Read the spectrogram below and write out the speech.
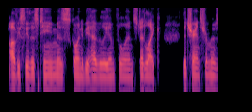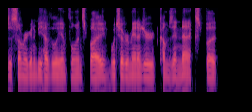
obviously, this team is going to be heavily influenced. And like the transfer moves this summer are going to be heavily influenced by whichever manager comes in next. But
